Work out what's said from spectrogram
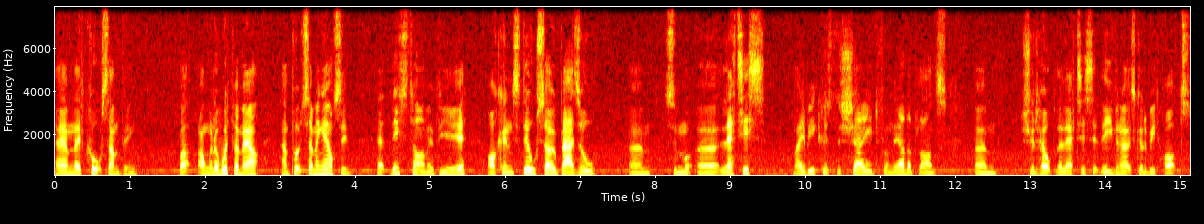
um, they've caught something but I'm going to whip them out and put something else in. At this time of year I can still sow basil um, some uh, lettuce maybe because the shade from the other plants um, should help the lettuce even though it's going to be hot.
